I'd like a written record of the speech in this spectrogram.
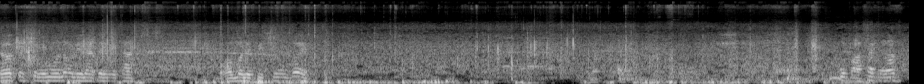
So, testingin muna ulit natin ang isa. Baka manipis yung iba eh. Bumabasag na.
